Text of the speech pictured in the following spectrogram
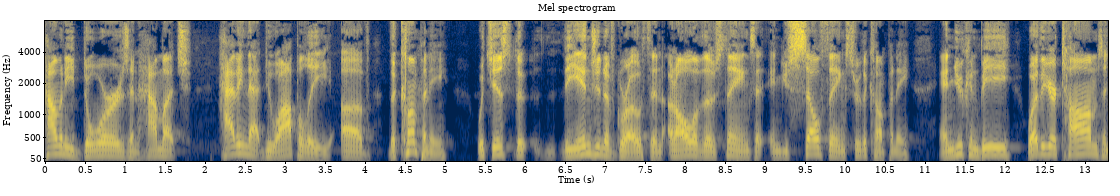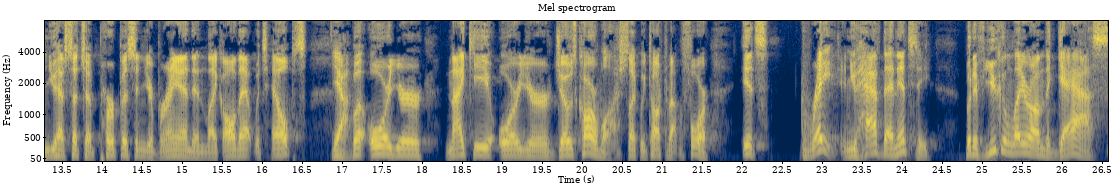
how many doors and how much having that duopoly of the company, which is the the engine of growth and, and all of those things, and you sell things through the company, and you can be whether you're Tom's and you have such a purpose in your brand and like all that, which helps, yeah. But or you're Nike or your Joe's Car Wash, like we talked about before, it's great, and you have that entity. But if you can layer on the gas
